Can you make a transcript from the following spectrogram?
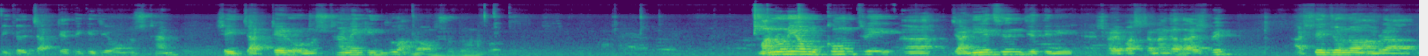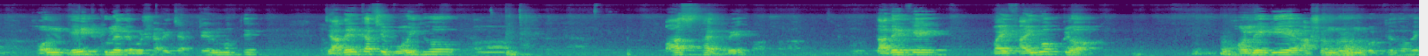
বিকেল চারটে থেকে যে অনুষ্ঠান, সেই চারটের অনুষ্ঠানে কিন্তু আমরা অংশগ্রহণ করব। মাননীয় মুখ্যমন্ত্রী জানিয়েছেন যে তিনি সাড়ে পাঁচটা নাগাদ আসবেন। আর সেই জন্য আমরা হল গেট খুলে দেব সাড়ে চারটের মধ্যে। যাদের কাছে বৈধ পাস থাকবে তাদেরকে বাই ফাইভ ও ক্লক হলে গিয়ে আসন গ্রহণ করতে হবে।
